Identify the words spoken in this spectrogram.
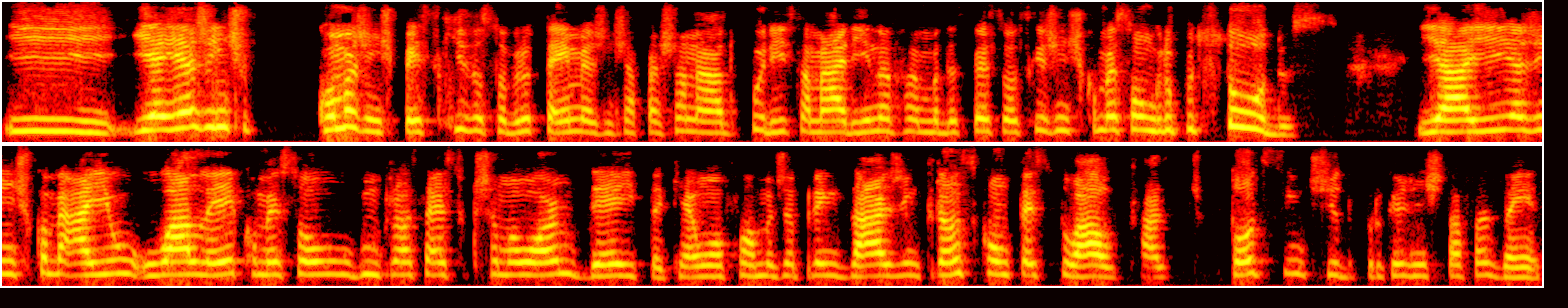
E, e aí a gente, como a gente pesquisa sobre o tema, a gente é apaixonado por isso. A Marina foi uma das pessoas que a gente começou um grupo de estudos. E aí a gente come... aí o, Ale começou um processo que chama Warm Data, que é uma forma de aprendizagem transcontextual, que faz tipo, todo sentido para o que a gente está fazendo.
